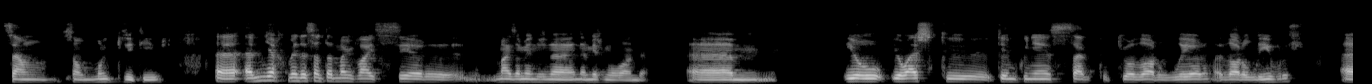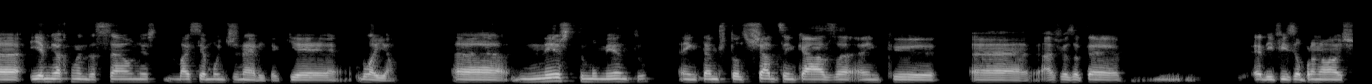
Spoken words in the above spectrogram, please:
são, são muito positivos. Uh, a minha recomendação também vai ser uh, mais ou menos na, na mesma onda. Um, eu, eu acho que quem me conhece sabe que, que eu adoro ler, adoro livros, uh, e a minha recomendação neste, vai ser muito genérica, que é leiam. neste momento em que estamos todos fechados em casa, em que às vezes até é difícil para nós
